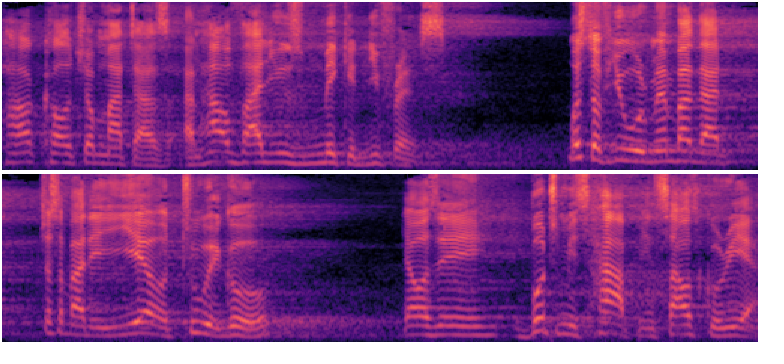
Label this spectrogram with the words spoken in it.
how culture matters and how values make a difference. Most of you will remember that just about a year or two ago, there was a boat mishap in South Korea.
